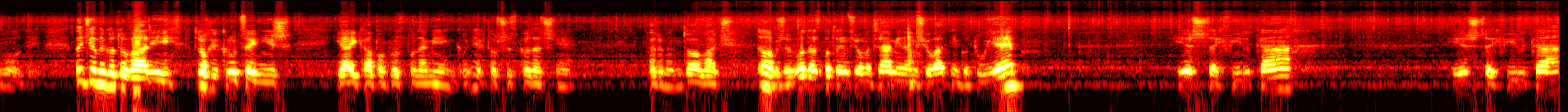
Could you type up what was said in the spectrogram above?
wody. Będziemy gotowali trochę krócej niż jajka po prostu na miękko. Niech to wszystko zacznie Dobrze, woda z potencjometrami nam się ładnie gotuje. Jeszcze chwilka. Jeszcze chwilka.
